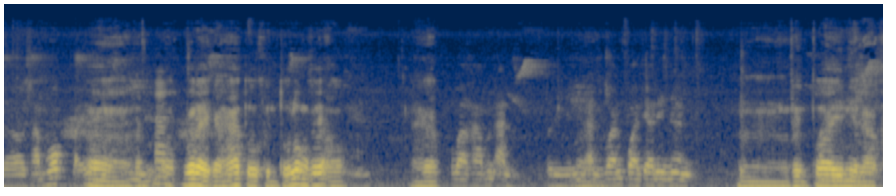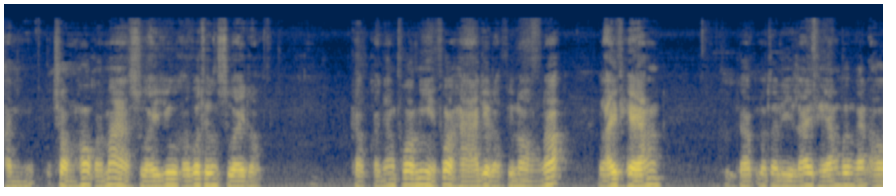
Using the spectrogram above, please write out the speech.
ก็เอาสามหกไปเออว่าไรก็หาตัวขึ้นตัวลงใส่เอานะครับ เพราะว่าค่ามันอันตัวนี้มันอันวันปล่อยเจ้าได้เงินอืมเพิ่นปล่อยนี่แหละคันช่องเฮาก็มาสวยอยู่ก็บ่ถึงสวยดอก กับก็ยังพ่อมีพ่อหาอยู่ดอกพี่น้องเนาะหลายแผงครับลอตเตอรี่หลายแผงเบิ่งกันเอา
